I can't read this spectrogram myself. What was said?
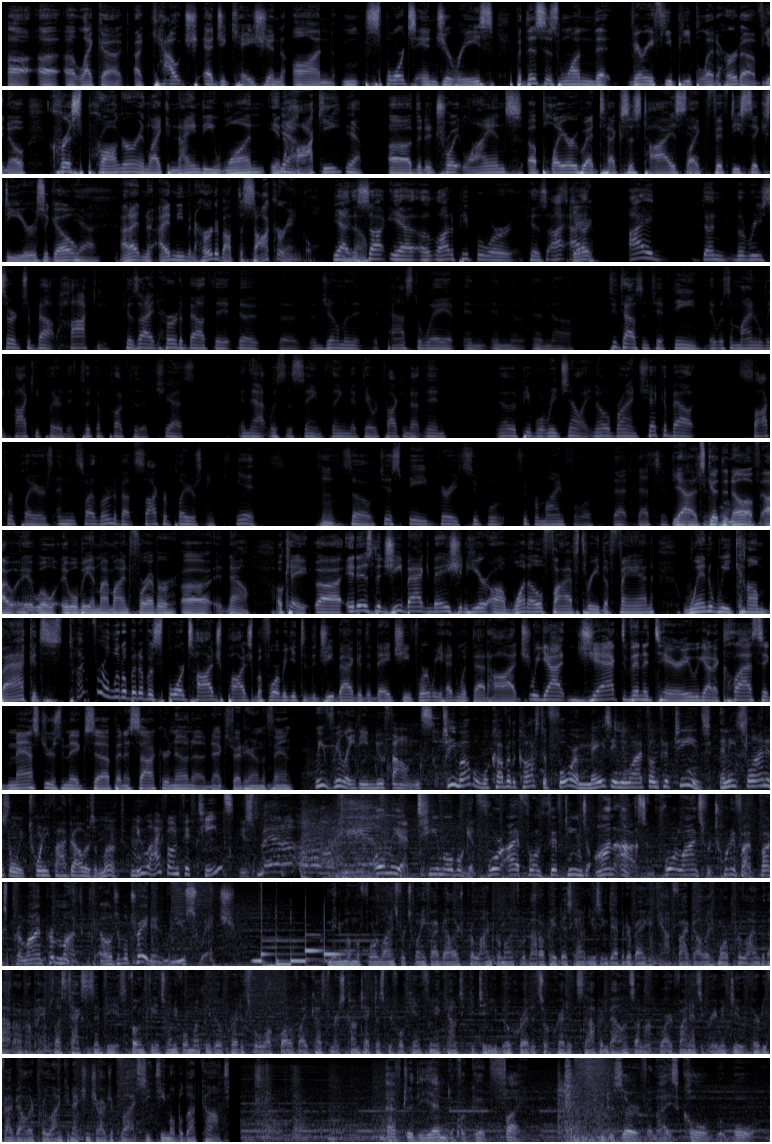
uh, uh, uh, like a, a couch education on m- sports injuries, but this is one that very few people had heard of. You know, Chris Pronger in like '91 in Yeah. hockey. Yeah. Uh, the Detroit Lions a player who had Texas ties like 50, 60 years ago. Yeah. And I hadn't, I hadn't even heard about the soccer angle. yeah the know? soc- yeah a lot of people were because I I Scary. I had done the research about hockey because I'd heard about the the the, the gentleman that, that passed away in in the, in uh, 2015. It was a minor league hockey player that took a puck to the chest, and that was the same thing that they were talking about. And then other people reaching out like, no, Brian, check about soccer players, and so I learned about soccer players and kids. Hmm. So just be very super super mindful of that. That situation. Yeah, it's as good to know. If I, it will, it will be in my mind forever. Uh, now, okay, uh, it is the G Bag Nation here on 105.3 The Fan. When we come back, it's time for a little bit of a sports hodgepodge before we get to the G Bag of the day, Chief. Where are we heading with that hodge? We got jacked Vinatieri. We got a classic Masters mix up and a soccer no no next right here on the fan. We really need new phones. T Mobile will cover the cost of four amazing new iPhone 15s, and each line is only $25 a month. New iPhone 15s? Only at T-Mobile, get four iPhone 15s on us and four lines for 25 bucks per line per month with eligible trade-in when you switch. Minimum of four lines for $25 per line per month with auto pay discount using debit or bank account. $5 more per line without auto pay, plus taxes and fees. Phone fee 24 monthly bill credits for all well qualified customers. Contact us before canceling account to continue bill credits or credit stop and balance on required finance agreement due. $35 per line connection charge apply. Ctmobile.com. After the end of a good fight, you deserve an ice cold reward.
